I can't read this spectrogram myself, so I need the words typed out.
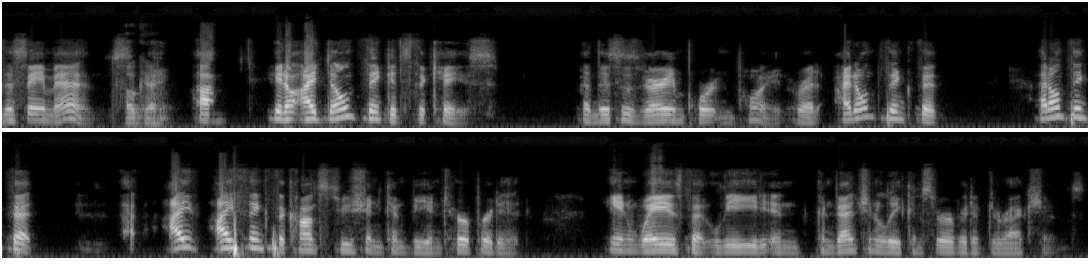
the same ends. Okay. Um, you know, I don't think it's the case, and this is a very important point, right? I don't think that, I don't think that, I, I think the Constitution can be interpreted in ways that lead in conventionally conservative directions,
